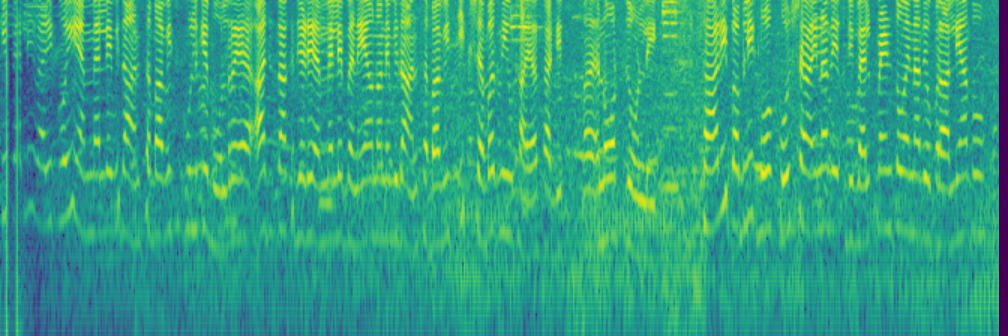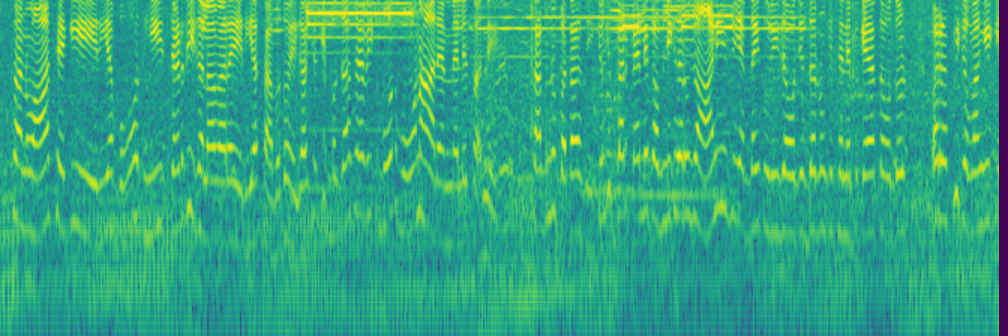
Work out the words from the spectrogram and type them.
ਕਿ ਪਹਿਲੀ ਵਾਰੀ ਕੋਈ ਐਮਐਲਏ ਵਿਧਾਨ ਸਭਾ ਵਿੱਚ ਖੁੱਲ ਕੇ ਬੋਲ ਰਿਹਾ ਹੈ। ਅੱਜ ਤੱਕ ਜਿਹੜੇ ਐਮਐਲਏ ਬਣੇ ਆ ਉਹਨਾਂ ਨੇ ਵਿਧਾਨ ਸਭਾ ਵਿੱਚ ਇੱਕ ਸ਼ਬਦ ਨਹੀਂ ਉਠਾਇਆ ਸਾਡੀ ਨਾਰਥ ਜ਼ੋਨ ਲਈ। ਸਾਰੀ ਪਬਲਿਕ ਬਹੁਤ ਖੁਸ਼ ਆ। ਇਹਨਾਂ ਦੇ ਡਿਵੈਲਪਮੈਂਟ ਤੋਂ ਇਹਨਾਂ ਦੇ ਉਪਰਾਲਿਆਂ ਤੋਂ। ਸਾਨੂੰ ਆਸ ਹੈ ਕਿ ਇਹ ਏਰੀਆ ਬਹੁਤ ਹੀ ਚੜ੍ਹਦੀ ਕਲਾ ਵਾਲਾ ਏਰੀਆ ਸਾਬਤ ਹੋਏਗਾ, ਕਿਉਂਕਿ ਬੱਗਾ ਸਾਹਿਬ ਇੱਕ ਬਹੁਤ ਹੋਣਹਾਰ ਐਮਐਲਏ ਨੇ। ਸਭ ਨੂੰ ਪਤਾ ਸੀ, ਕਿਉਂਕਿ ਪਰ ਪਹਿਲੇ ਪਬਲਿਕ ਦਾ ਰੁਝਾਨ ਹੀ ਸੀ ਇਦਾਂ ਹੀ ਤੁਰੀ ਜਾਓ, ਜਿੱਧਰ ਨੂੰ ਕਿਸੇ ਨੇ ਕਹਿ ਤਾਂ ਉਧਰ। ਪਰ ਅਸੀਂ ਕਵਾਂਗੇ ਕਿ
